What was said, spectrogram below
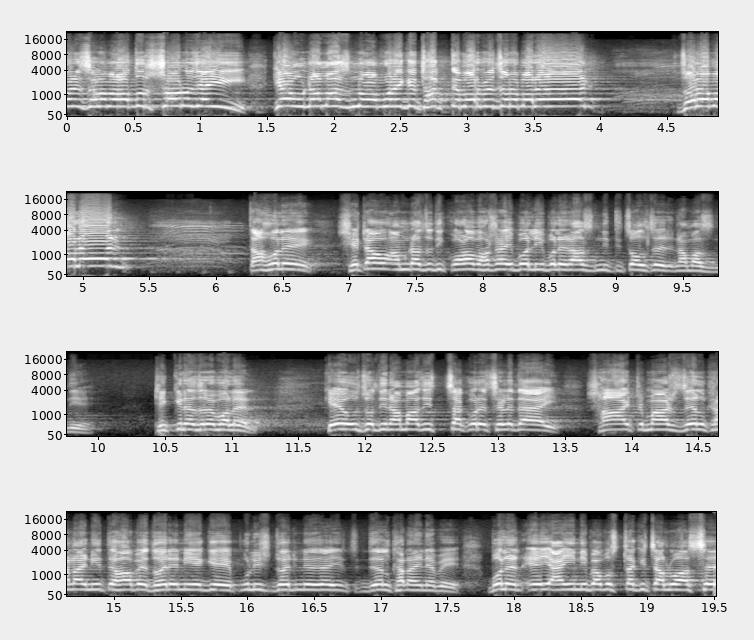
আলাইহি সাল্লামের আদর্শ অনুযায়ী কেউ নামাজ না পড়ে থাকতে পারবে? জোরে বলেন। জোরে বলেন। তাহলে সেটাও আমরা যদি কড়া ভাষায় বলি বলে রাজনীতি চলছে নামাজ নিয়ে, ঠিক কিনা জোরে বলেন? কেউ যদি নামাজ ইচ্ছা করে ছেড়ে দেয়, ষাট মাস জেলখানায় নিতে হবে, ধরে নিয়ে গিয়ে পুলিশ ধরে নিয়ে জেলখানায় নেবে। বলেন, এই আইনি ব্যবস্থা কি চালু আছে?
